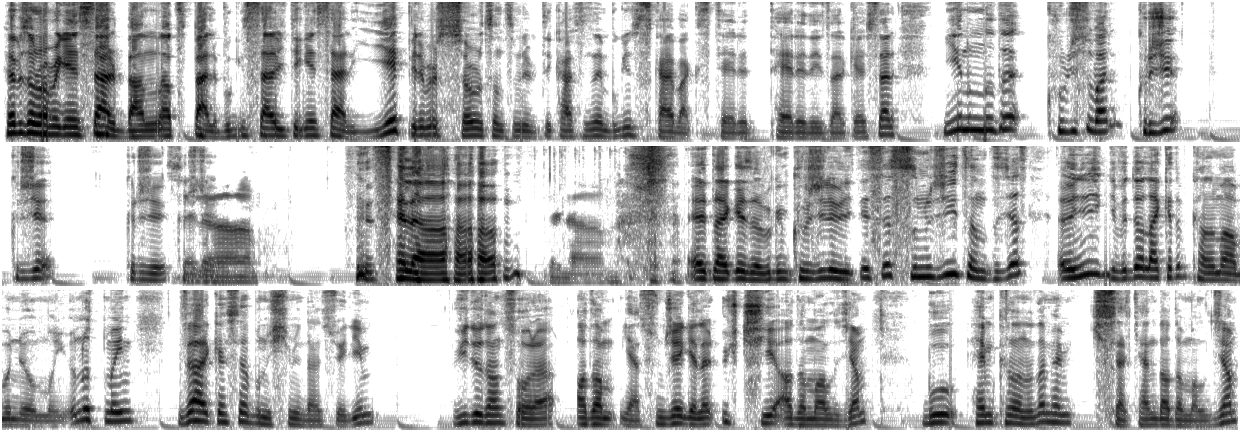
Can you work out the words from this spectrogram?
Hepinize merhaba gençler ben Latbel. Bugün sizlerle birlikte gençler yepyeni bir server tanıtımıyla birlikte karşınızdayım. Bugün Skybox TR, TR'deyiz arkadaşlar. Yanımda da kurucusu var. Kurucu, kurucu, kurucu, kurucu. Selam. Selam. Selam. evet arkadaşlar bugün kurucuyla birlikte size sunucuyu tanıtacağız. Öncelikle video like atıp kanalıma abone olmayı unutmayın. Ve arkadaşlar bunu şimdiden söyleyeyim. Videodan sonra adam yani sunucuya gelen 3 kişiyi adamı alacağım. Bu hem klan adam hem kişisel kendi adam alacağım.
